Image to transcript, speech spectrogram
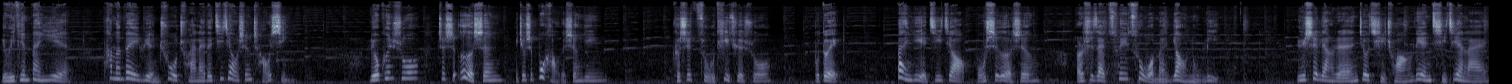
有一天半夜，他们被远处传来的鸡叫声吵醒。刘琨说：“这是恶声，也就是不好的声音。”可是祖逖却说：“不对，半夜鸡叫不是恶声，而是在催促我们要努力。”于是两人就起床练起剑来。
